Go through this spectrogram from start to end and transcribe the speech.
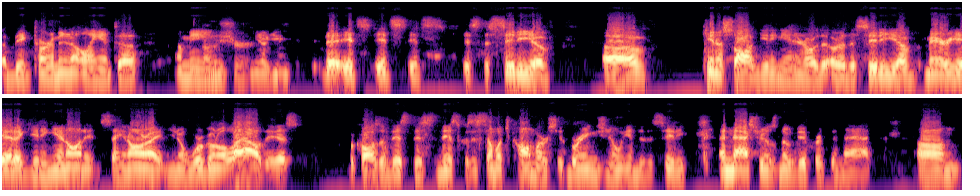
a, big tournament in Atlanta. I mean, oh, sure. you know, you, it's it's it's it's the city of of Kennesaw getting in it, or the or the city of Marietta getting in on it and saying, all right, you know, we're going to allow this because of this, this, and this, because it's so much commerce it brings, you know, into the city. And Nashville is no different than that. Um,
